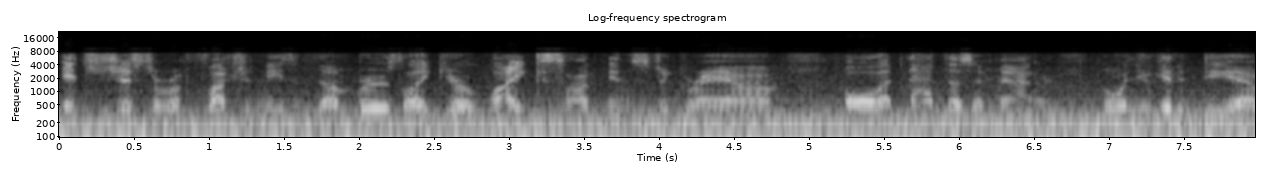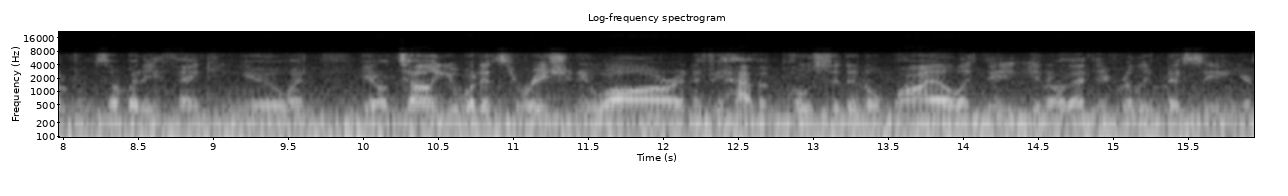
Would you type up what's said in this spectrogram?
it's just a reflection. These numbers, like your likes on Instagram, all that, that doesn't matter. But when you get a DM from somebody thanking you and you know telling you what inspiration you are, and if you haven't posted in a while, like they you know that they really miss seeing your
